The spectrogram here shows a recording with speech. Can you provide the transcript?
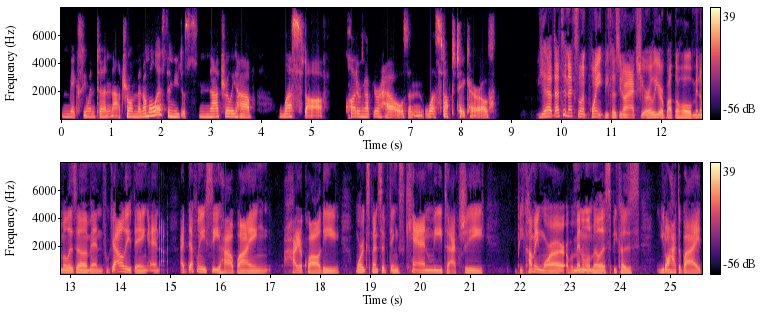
makes you into a natural minimalist and you just naturally have less stuff cluttering up your house and less stuff to take care of. Yeah, that's an excellent point because, you know, I asked you earlier about the whole minimalism and frugality thing. And I definitely see how buying higher quality, more expensive things can lead to actually becoming more of a minimalist because you don't have to buy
